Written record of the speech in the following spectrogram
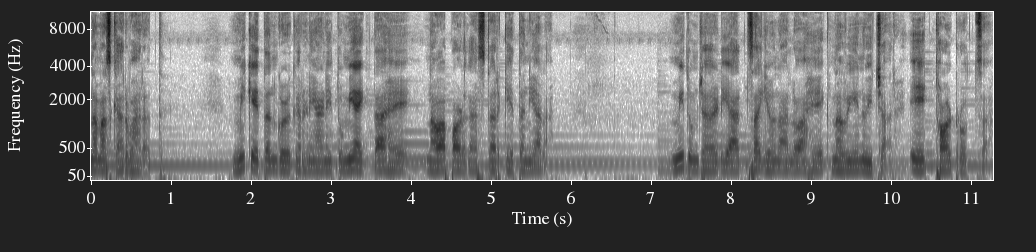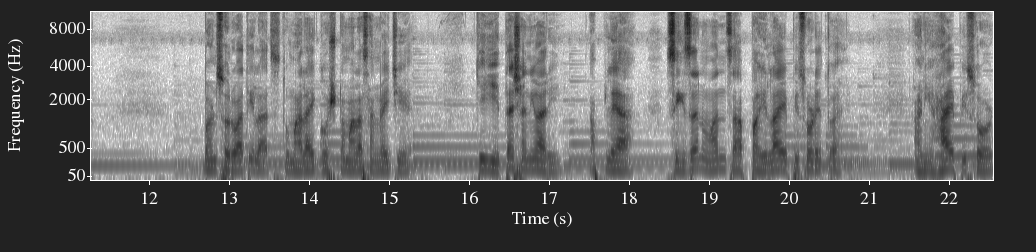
नमस्कार भारत. मी केतन कुलकर्णी आणि तुम्ही ऐकता आहे नवा पॉडकास्टर केतन याला. मी तुमच्यासाठी आजचा घेऊन आलो आहे एक नवीन विचार एक थॉट रोजचा. पण सुरुवातीलाच तुम्हाला एक गोष्ट मला सांगायची आहे की येत्या शनिवारी आपल्या सीझन वनचा पहिला एपिसोड येतो आहे आणि हा एपिसोड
